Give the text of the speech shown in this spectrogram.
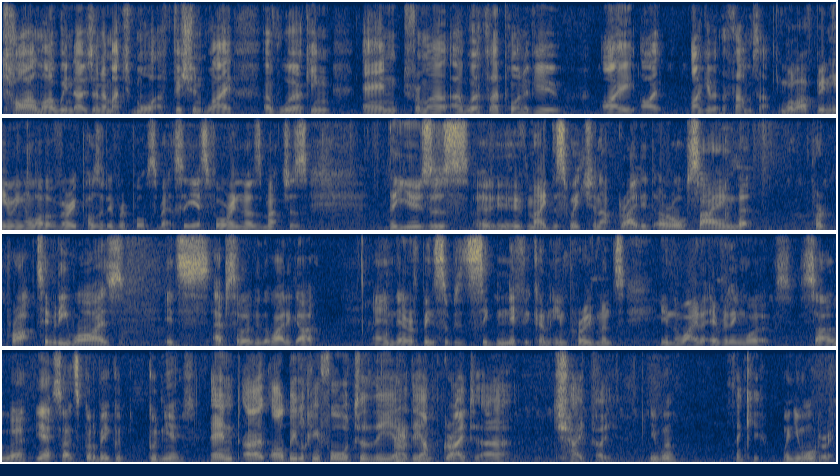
tile my windows in a much more efficient way of working and from a, a workflow point of view I, I I give it the thumbs up Well, I've been hearing a lot of very positive reports about CS4 in as much as the users who, who've made the switch and upgraded are all saying that productivity wise, it's absolutely the way to go. And there have been some significant improvements in the way that everything works. So, uh, yeah, so it's got to be good good news. and uh, I'll be looking forward to the uh, the upgrade uh, JP You will, thank you when you order it.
